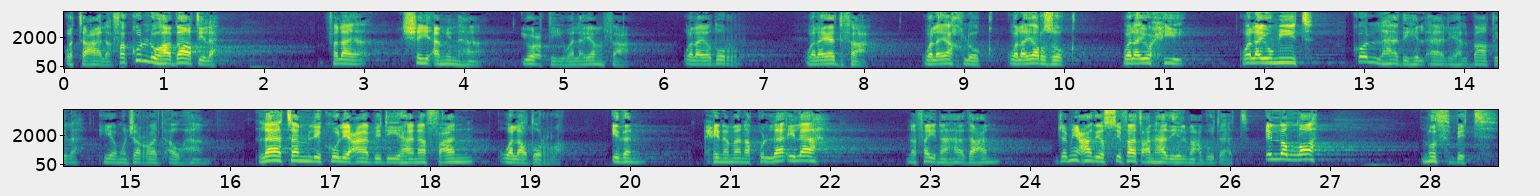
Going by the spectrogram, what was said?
وتعالى فكلها باطلة فلا شيء منها يعطي ولا ينفع ولا يضر ولا يدفع ولا يخلق ولا يرزق ولا يحيي ولا يميت. كل هذه الآلهة الباطلة هي مجرد أوهام. لا تملك لعابديها نفعا ولا ضرا. اذا حينما نقول لا إله نفينا هذا عن جميع هذه الصفات عن هذه المعبودات. إلا الله نثبت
